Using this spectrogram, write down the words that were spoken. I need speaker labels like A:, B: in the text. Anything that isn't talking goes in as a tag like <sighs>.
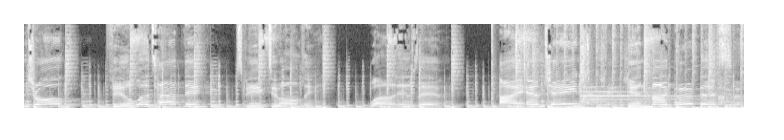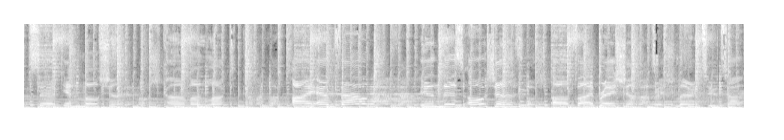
A: control, feel what's happening, speak to only what is there. I am changed in my purpose, set in motion, come unlocked. I am found in this ocean of vibration. Learn to talk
